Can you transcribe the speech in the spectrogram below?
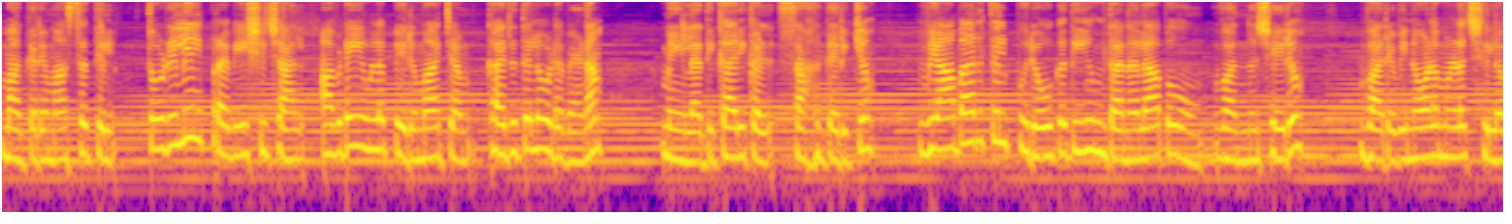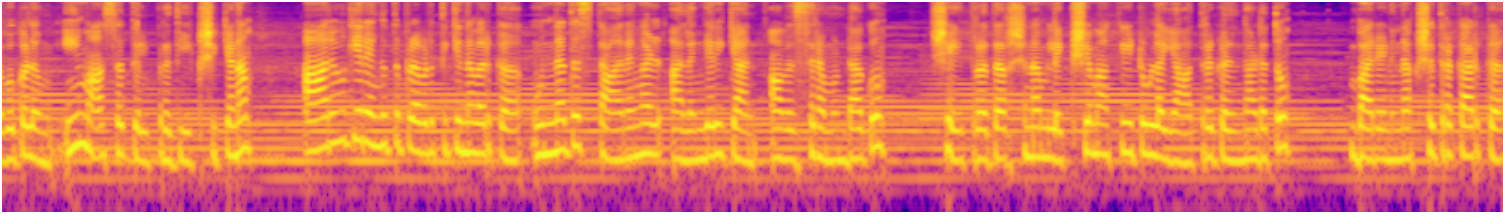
മകരമാസത്തിൽ തൊഴിലിൽ പ്രവേശിച്ചാൽ അവിടെയുള്ള പെരുമാറ്റം കരുതലോടെ വേണം. മേലധികാരികൾ സഹകരിക്കും. വ്യാപാരത്തിൽ പുരോഗതിയും ധനലാഭവും വന്നുചേരും വരവിനോളമുള്ള ചിലവുകളും ഈ മാസത്തിൽ പ്രതീക്ഷിക്കണം. ആരോഗ്യരംഗത്ത് പ്രവർത്തിക്കുന്നവർക്ക് ഉന്നത സ്ഥാനങ്ങൾ അലങ്കരിക്കാൻ അവസരമുണ്ടാകും. ക്ഷേത്രദർശനം ലക്ഷ്യമാക്കിയിട്ടുള്ള യാത്രകൾ നടത്തും. ഭരണി നക്ഷത്രക്കാർക്ക്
